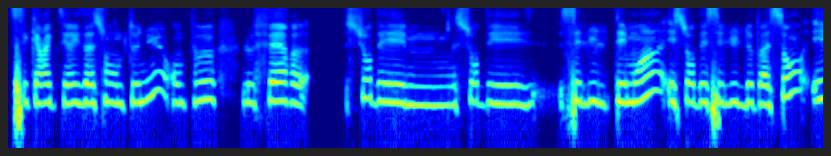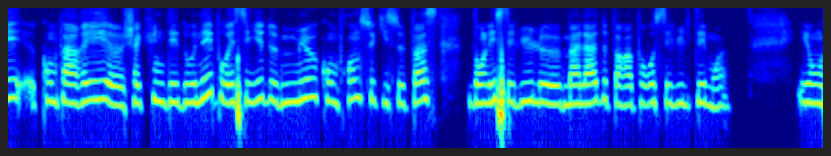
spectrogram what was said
ces caractérisations obtenues, on peut le faire sur des, mmh, sur des cellules témoins et sur des cellules de patients et comparer chacune des données pour essayer de mieux comprendre ce qui se passe dans les cellules malades par rapport aux cellules témoins. Et on,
